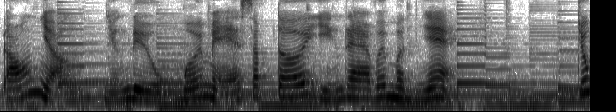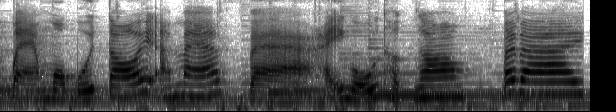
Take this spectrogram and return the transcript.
đón nhận những điều mới mẻ sắp tới diễn ra với mình nha. Chúc bạn một buổi tối ấm áp và hãy ngủ thật ngon. Bye bye.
